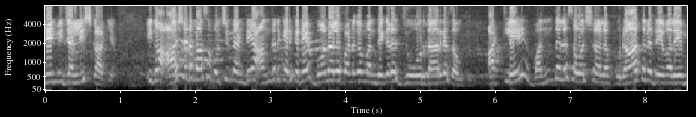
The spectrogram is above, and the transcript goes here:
నేను మీ జర్నలిస్ట్ కావ్య. ఇక ఆషాఢ మాసం వచ్చిందంటే అందరికెరకనే బోనాల పండుగ మన దగ్గర జోరుదారుగా సాగుతుంది. అట్లే వందల సంవత్సరాల పురాతన దేవాలయం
